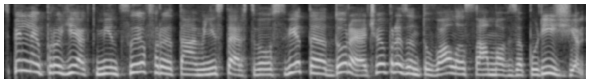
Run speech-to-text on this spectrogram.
Спільний проєкт Мінцифри та Міністерства освіти, до речі, презентували саме в Запоріжжі.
